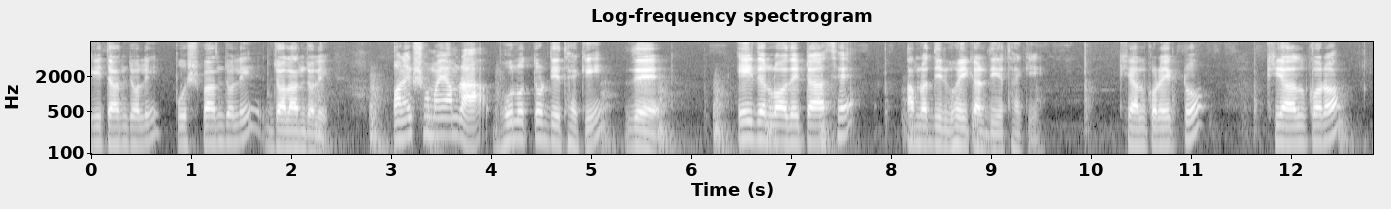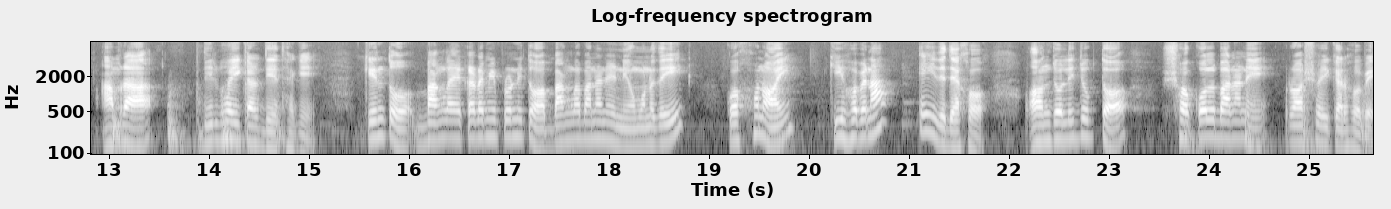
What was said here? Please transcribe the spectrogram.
গীতাঞ্জলি, পুষ্পাঞ্জলি, জলাঞ্জলি। অনেক সময় আমরা ভুল উত্তর দিয়ে থাকি যে এই যে ল যেটা আছে, আমরা দীর্ঘইকার দিয়ে থাকি। খেয়াল করে একটু, খেয়াল করো, আমরা দীর্ঘইকার দিয়ে থাকি। কিন্তু বাংলা একাডেমি প্রণীত বাংলা বানানের নিয়ম অনুযায়ী কখনোই কি হবে না? এই যে দেখো, অঞ্জলিযুক্ত সকল বানানে রসইকার হবে।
